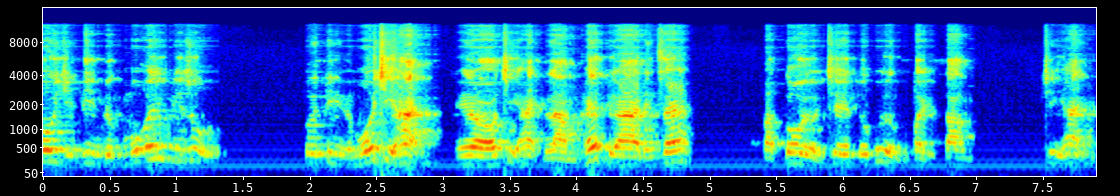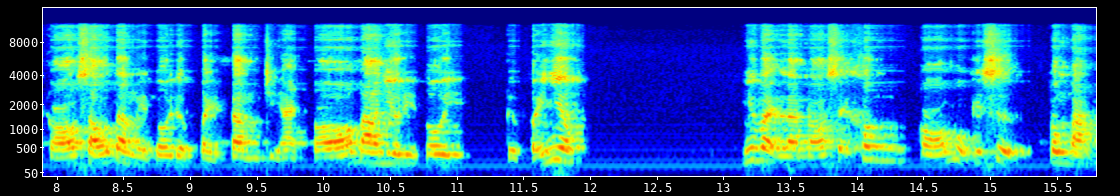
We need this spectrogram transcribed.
tôi chỉ tìm được mỗi ví dụ tôi tìm được mỗi chị hạnh thì đó chị hạnh làm hết từ A đến Z. Và tôi ở trên tôi có được 7 tầng. Chị hạnh có 6 tầng thì tôi được 7 tầng. Chị hạnh có bao nhiêu thì tôi được bấy nhiêu. Như vậy là nó sẽ không có một cái sự công bằng.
